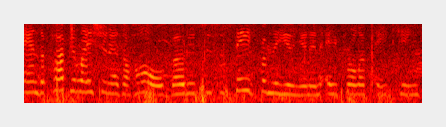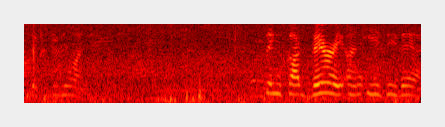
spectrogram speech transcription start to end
And the population as a whole voted to secede from the Union in April of 1861. Things got very uneasy then.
